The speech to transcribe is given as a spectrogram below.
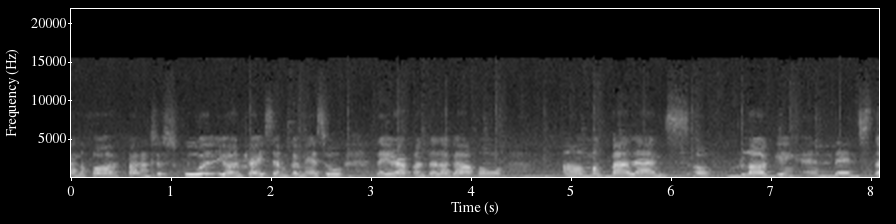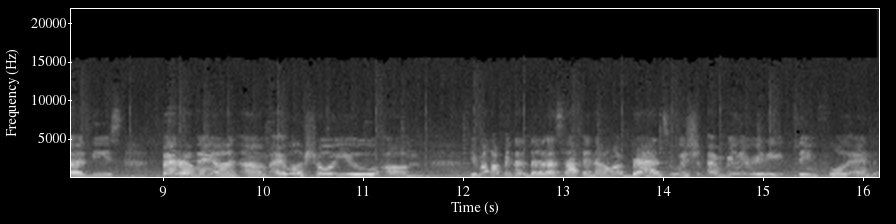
ano ko, parang sa school yon trisem kami. So, nahirapan talaga ako um, mag-balance of vlogging and then studies. Pero ngayon, um, I will show you um, yung mga pinadala sa akin ng mga brands which I'm really, really thankful and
